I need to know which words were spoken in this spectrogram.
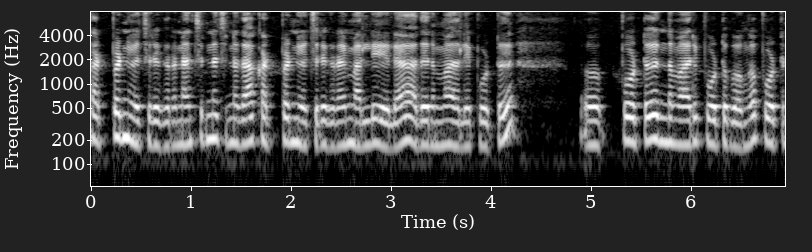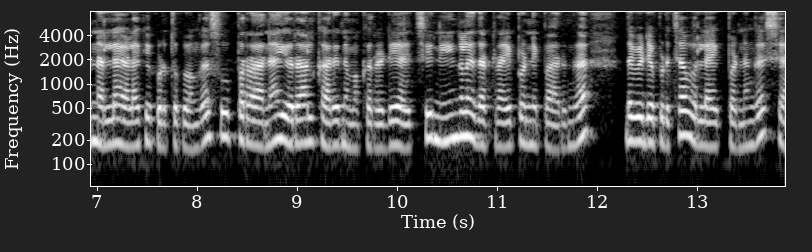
கட் பண்ணி வச்சுருக்கிறேன். நான் சின்ன சின்னதாக கட் பண்ணி வச்சுருக்கிறேன் மல்லியில் அதை நம்ம அதில் போட்டு போட்டு இந்த மாதிரி போட்டுக்கோங்க. போட்டு நல்லா இலக்கி கொடுத்துக்கோங்க. சூப்பரான இறால் கறி நமக்கு ரெடி ஆயிடுச்சு. நீங்களும் இதை ட்ரை பண்ணி பாருங்கள் இந்த வீடியோ பிடிச்சா ஒரு லைக் பண்ணுங்கள் ஷேர்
